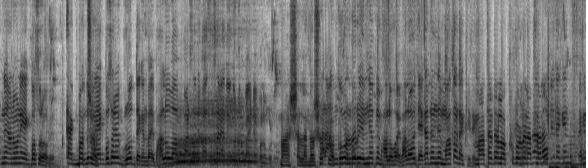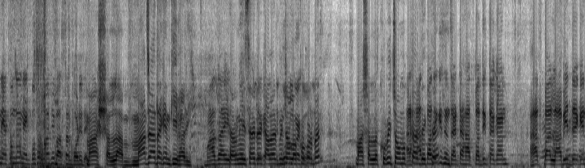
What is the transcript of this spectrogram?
আপনি আনুমানিক এক বছর হবে। এক বছর। এক বছরের গ্রোথ দেখেন ভাই ভালো বা এত গ্রোথ পাই না কোনো গরু। মাশাল্লাহ দর্শক লক্ষ্য করবেন। এমনি আপনি ভালো হয় ভালো হয় দেখা দেন যে মাথাটা কি দেখেন। মাথাটা লক্ষ্য করবেন আপনারা। বডি দেখেন দেখেন এখন দেখেন এক বছর বয়সী বাচ্চার বডি দেখেন। মাশাল্লাহ মাজা দেখেন কি ভারী। মাজা এবং এই সাইডের কালার প্রিন্টটা লক্ষ্য করবেন। মাশাল্লাহ খুবই চমৎকার দেখতে। দেখেছেন চারটা হাত পা দিক তাকান। হাত পা দেখেন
